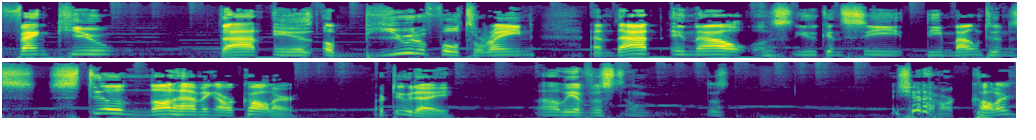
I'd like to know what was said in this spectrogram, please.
thank you. That is a beautiful terrain. And that in now you can see the mountains still not having our color. Or do they? Well, we have a... They should have our color.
